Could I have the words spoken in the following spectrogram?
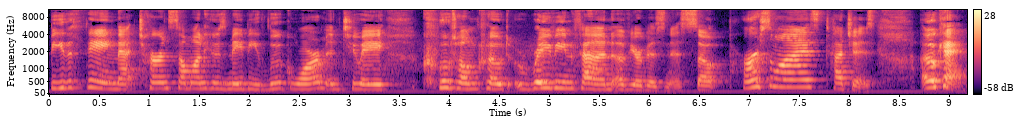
be the thing that turns someone who's maybe lukewarm into a quote unquote raving fan of your business. So personalized touches. Okay,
